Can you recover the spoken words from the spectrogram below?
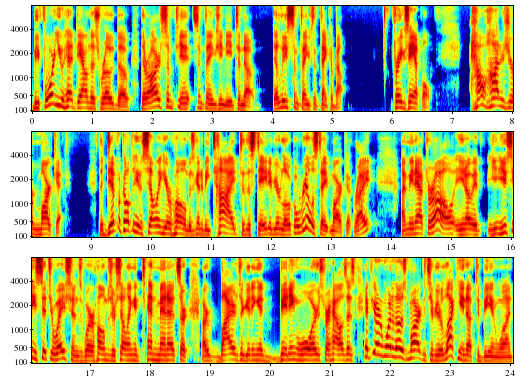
before you head down this road, though, there are some, some things you need to know, at least some things to think about. For example, how hot is your market? The difficulty of selling your home is going to be tied to the state of your local real estate market, right? I mean, after all, you know, if you see situations where homes are selling in 10 minutes or, or buyers are getting in bidding wars for houses, if you're in one of those markets, if you're lucky enough to be in one,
